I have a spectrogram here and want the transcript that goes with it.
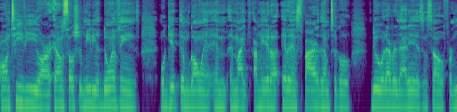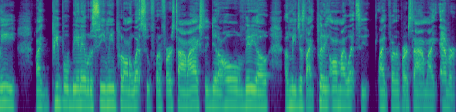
on TV or on social media doing things will get them going and and like I mean it'll it'll inspire them to go do whatever that is. And so for me, like people being able to see me put on a wetsuit for the first time, I actually did a whole video of me just like putting on my wetsuit like for the first time, like ever.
